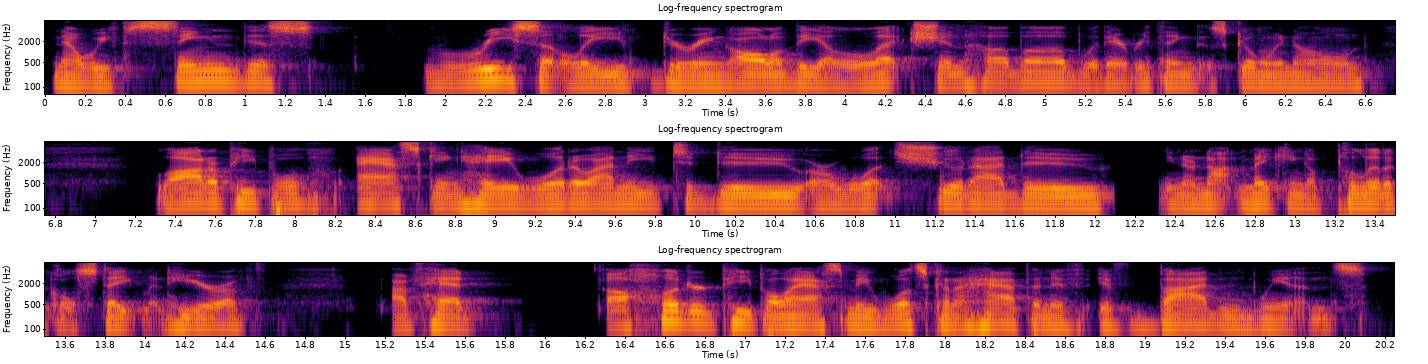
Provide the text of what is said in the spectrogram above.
Now, we've seen this recently during all of the election hubbub with everything that's going on. A lot of people asking, hey, what do I need to do or what should I do? You know, not making a political statement here. I've I've had a hundred people ask me what's going to happen if if Biden wins.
